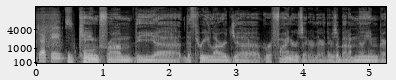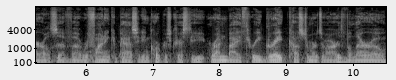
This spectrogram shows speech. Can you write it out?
decades came from the uh, the three large uh, refiners that are there. There's about a million barrels of uh, refining capacity in Corpus Christi, run by three great customers of ours, Valero,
